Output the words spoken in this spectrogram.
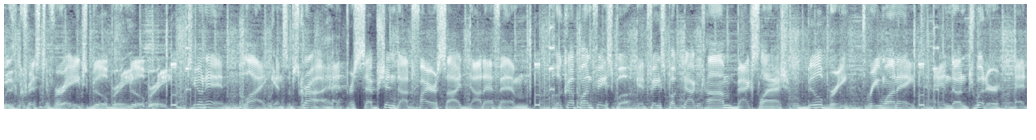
with Christopher H. Bilbrey. Bilbrey. Tune in, like, and subscribe at perception.fireside.fm. Hook up on Facebook at facebook.com backslash Bilbrey318 and on Twitter at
